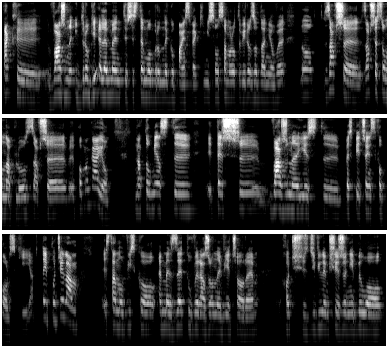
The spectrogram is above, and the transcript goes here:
tak y, ważne i drogie elementy systemu obronnego państwa, jakimi są samoloty wielozadaniowe, no zawsze, zawsze są na plus, zawsze pomagają. Natomiast y, też y, ważne jest bezpieczeństwo Polski. Ja tutaj podzielam stanowisko MSZ-u wyrażone wieczorem, choć zdziwiłem się, że nie było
